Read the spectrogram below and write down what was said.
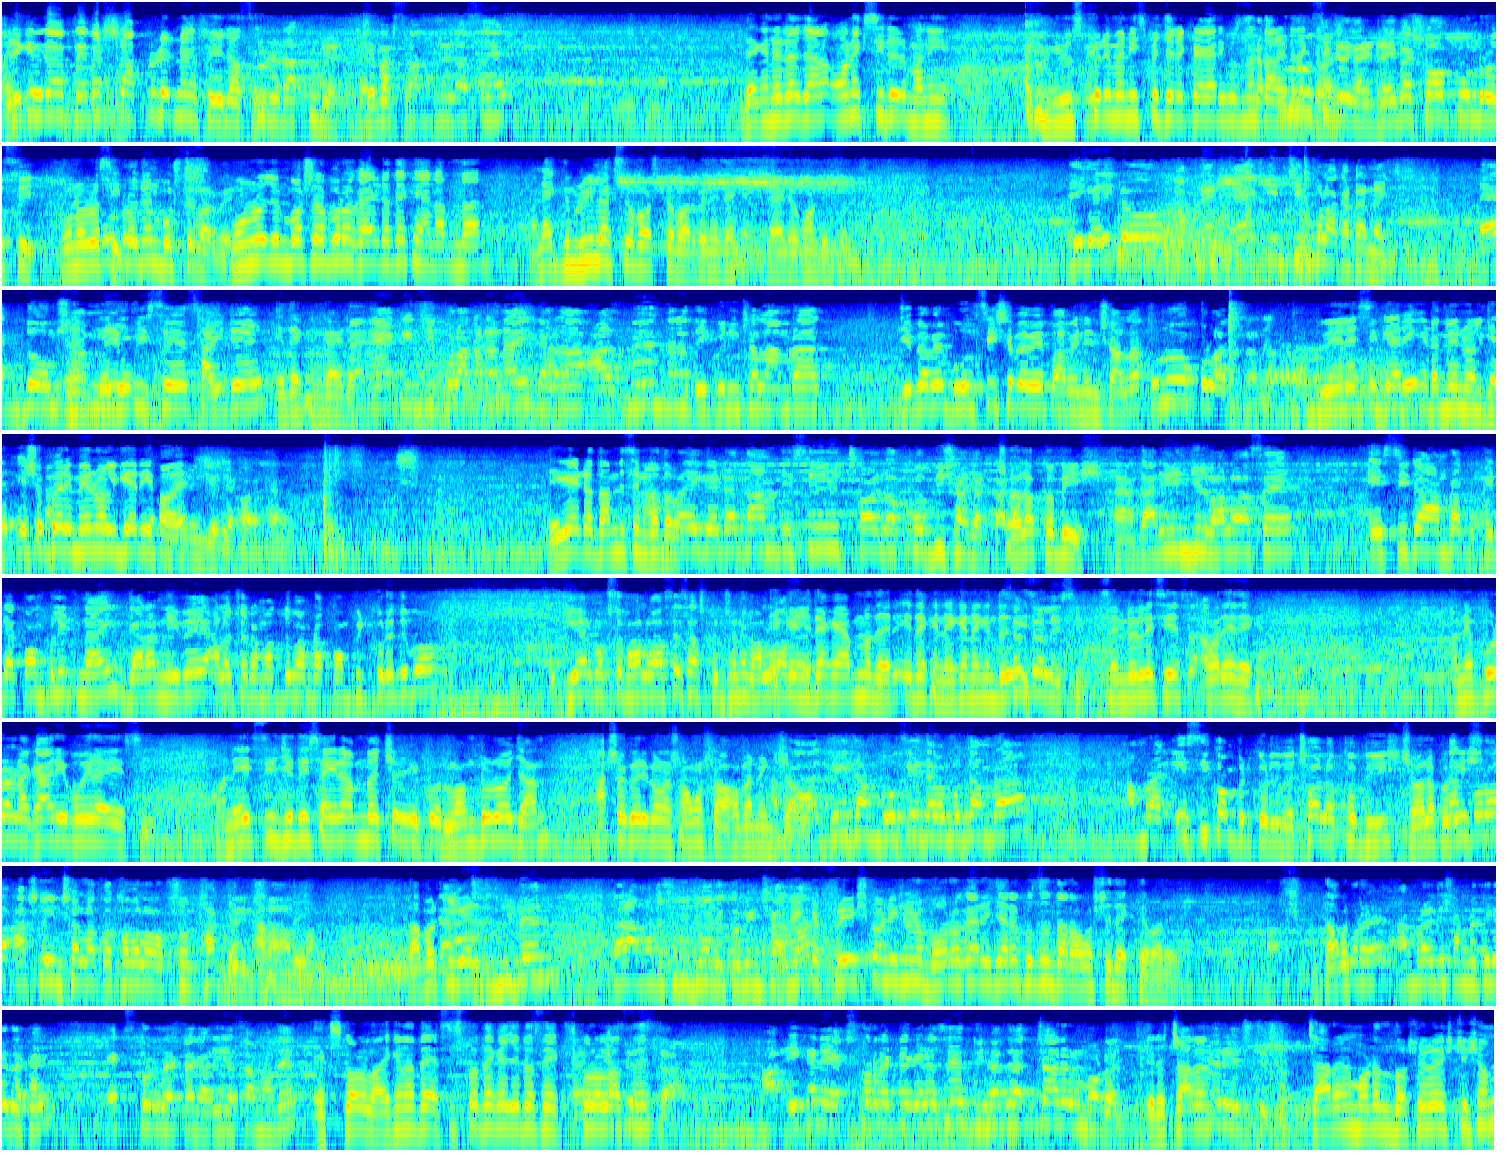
এটা কি পেপারসটা আপ টু ডেট ফেল আছে? Up to date up to date update আছে। দেখেন এটা যারা অনেক সিটের মানে ইউজ পরিমাণ স্পেসের একটা গাড়ি বুঝলেন তারা এটা দেখতে সিটের গাড়ি ড্রাইভার সহ পনেরো সিট পনেরো সিট পনেরো জন বসতে পারবে। পনেরো জন বসার পরও গাড়িটা দেখেন আপনার মানে একদম রিল্যাক্সে বসতে পারবেন এই দেখেন গাড়িটার কন্ডিশন এই গাড়িটাও আপনার এক ইঞ্চি খোলা কাটা নাই। একদম সামনে পিছে সাইডে এই দেখেন গাড়িটা। এক ইঞ্চি খোলা কাটা নাই। যারা আসবেন তারা দেখবেন ইনশাল্লাহ আমরা যেভাবে বলছি সেভাবে পাবেন ইনশাল্লাহ কোনো খোলা কাটা নেই। ডুয়েল এসি গাড়ি এটা ম্যানুয়াল গিয়ার এসব গাড়ি ম্যানুয়াল গিয়ারই হয়। গেরে হয় হ্যাঁ। এই গাড়িটার দাম দিচ্ছেন কত? আমরা এই গাড়িটার দাম দিছি ছয় লক্ষ বিশ হাজার টাকা। ছয় লক্ষ বিশ। হ্যাঁ গাড়ির ইঞ্জিন ভালো আছে। এসিটা আমরা এটা কমপ্লিট নাই। যারা নেবে আলোচনার মাধ্যমে আমরা কমপ্লিট করে দেবো। গিয়ার বক্সে ভালো আছে সাসপেনশনে ভালো আছে। দেখে আপনাদের এই দেখেন এখানে কিন্তু সেন্ট্রাল এসি সেন্ট্রাল এসি আছে আবার এই দেখেন। মানে পুরাটা গাড়ি বইরা এসি মানে এসি যদি চাইলে আমরা লং টুরও যান আশা করি কোনো সমস্যা হবে না ইনশাল্লাহ যেই দাম বলছি এই দামের মধ্যে আমরা আমরা এসি কমপ্লিট করে দেবো ছয় লক্ষ বিশ। ছয় লক্ষ বিশ। আসলে ইনশাল্লাহ কথা বলার অপশন থাকবে। তারপর কি নিবেন তারা আমাদের সঙ্গে যোগাযোগ করবে মানে ইনশাআল্লাহ একটা ফ্রেশ কন্ডিশনের বড় গাড়ি যারা খুঁজছেন তারা অবশ্যই দেখতে পারে তারপরে আমরা এই যে সামনে থেকে দেখাই এক্স করলা একটা গাড়ি আছে আমাদের। এক্স করোলা এখানে তো অ্যাসিস্টা দেখা যেতেছে এক্স করোলা আছে। আর এখানে এক্স একটা গাড়ি আছে দুই হাজার চারের মডেল এটা রেজিস্ট্রেশন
